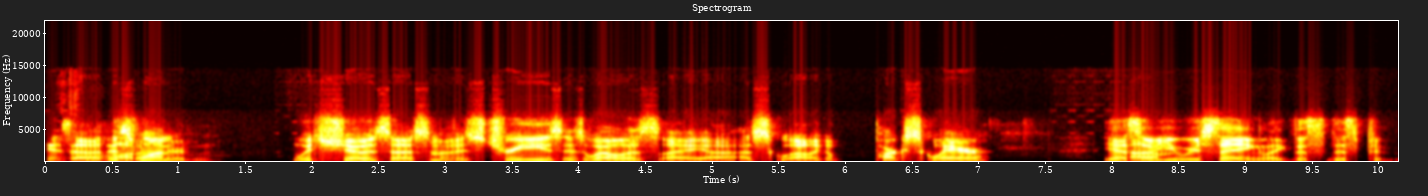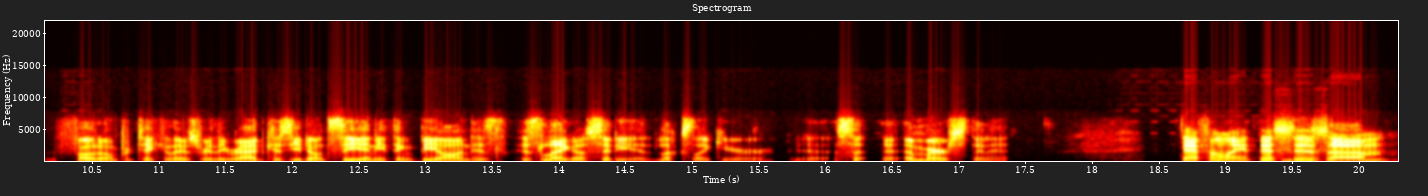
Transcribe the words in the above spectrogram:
is uh, this one, garden. which shows uh, some of his trees as well as a, uh, a squ- uh, like a park square. Yeah, so Um, you were saying like this this p- photo in particular is really rad because you don't see anything beyond his his Lego city. It looks like you're uh, s- immersed in it. Definitely. This is um,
